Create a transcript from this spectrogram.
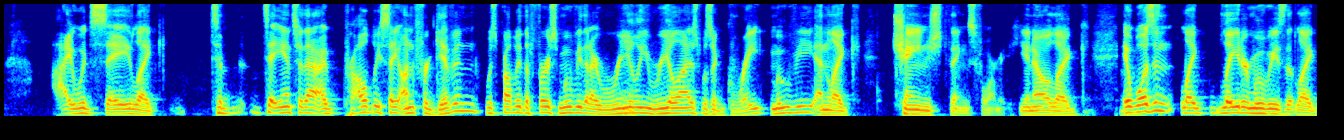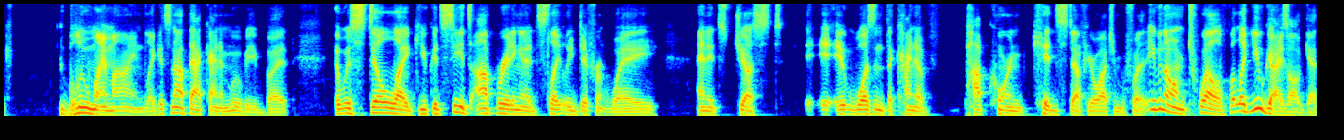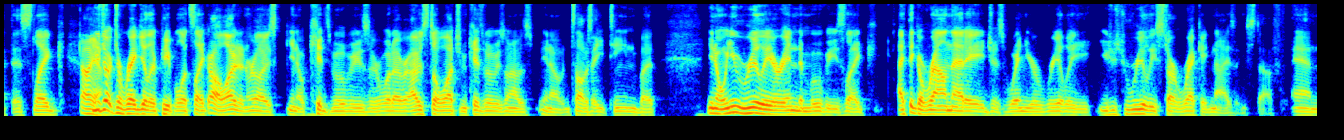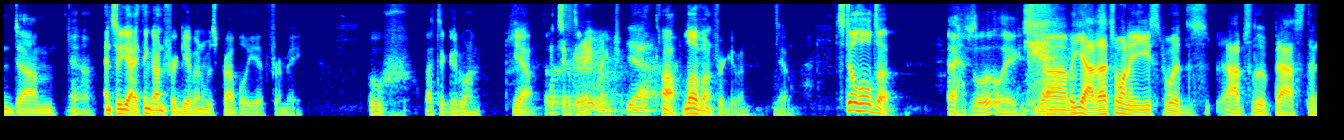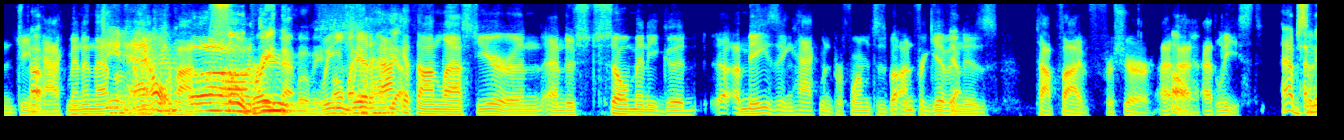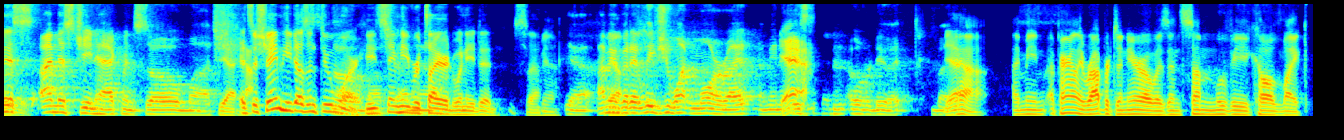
i would say like to to answer that i'd probably say unforgiven was probably the first movie that i mm. really realized was a great movie and like changed things for me you know? Like mm-hmm. it wasn't like later movies that like blew my mind. Like it's not that kind of movie but it was still like you could see it's operating in a slightly different way and it's just it, it wasn't the kind of popcorn kid stuff you're watching before that. even though i'm 12 but like you guys all get this like Oh, you talk to regular people it's like oh i didn't realize you know kids movies or whatever i was still watching kids movies when i was you know until i was 18 but you know when you really are into movies like i think around that age is when you're really you just really start recognizing stuff and um yeah and so yeah i think unforgiven was probably it for me oof that's a good one Yeah. That's a great one. Yeah. Oh, love Unforgiven. Yeah. Still holds up. Absolutely. Yeah. Um, But yeah, that's one of Eastwood's absolute best, and Gene Oh. Hackman in that Gene movie. Hackman. I mean. Oh, so great in that movie. We, oh my we had God. Yeah. Hackathon last year, and and there's so many good, uh, amazing Hackman performances. But Unforgiven is top five for sure, at, Oh, at, yeah. at least. I Absolutely. miss I miss Gene Hackman so much. yeah, it's a shame he doesn't do So more. He's much, shame he retired when he did. So Yeah. Yeah. I mean, Yeah. but it leaves you wanting more, right? I mean, Yeah. at least he didn't overdo it. But Yeah. Yeah. I mean, apparently Robert De Niro was in some movie called like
